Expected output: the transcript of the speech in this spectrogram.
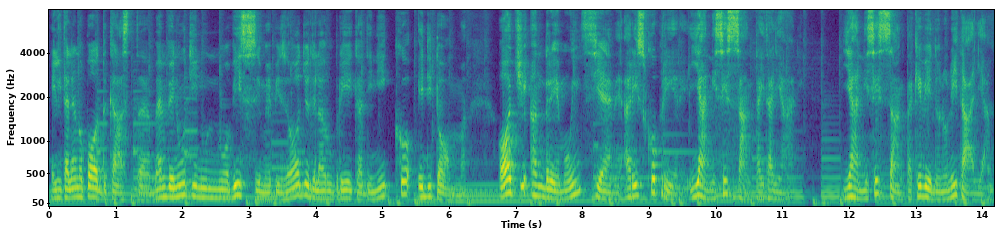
e l'Italiano Podcast. Benvenuti in un nuovissimo episodio della rubrica di Nicco e di Tom. Oggi andremo insieme a riscoprire gli anni 60 italiani. Gli anni 60 che vedono l'Italia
